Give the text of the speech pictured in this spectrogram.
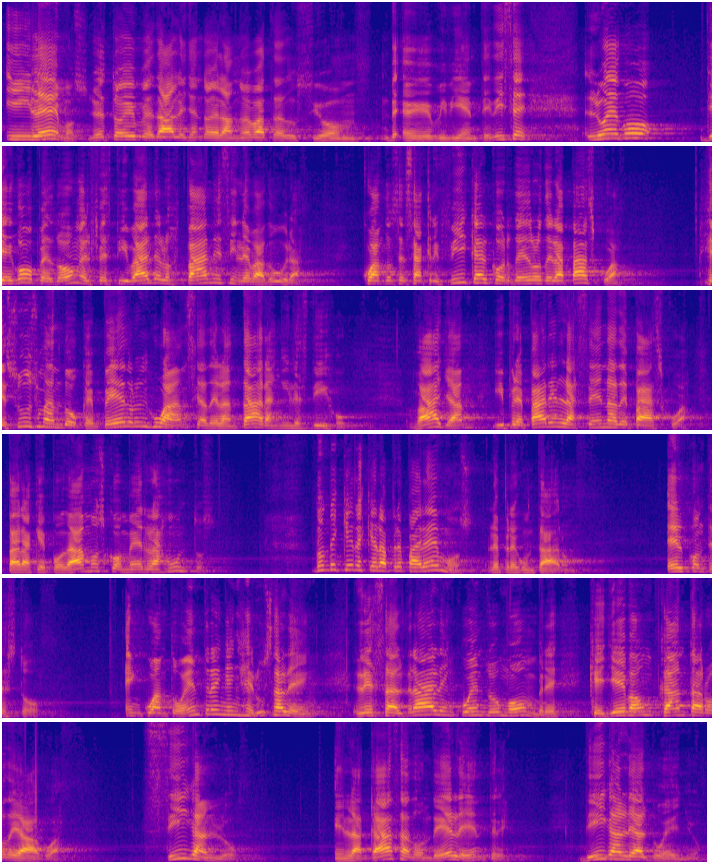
Y leemos, yo estoy ¿verdad? leyendo de la nueva traducción eh, viviente. Y dice, luego llegó, perdón, el festival de los panes sin levadura, cuando se sacrifica el cordero de la Pascua. Jesús mandó que Pedro y Juan se adelantaran y les dijo, vayan y preparen la cena de Pascua para que podamos comerla juntos. ¿Dónde quieres que la preparemos? Le preguntaron. Él contestó, en cuanto entren en Jerusalén, les saldrá al encuentro un hombre que lleva un cántaro de agua. Síganlo en la casa donde él entre. Díganle al dueño,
